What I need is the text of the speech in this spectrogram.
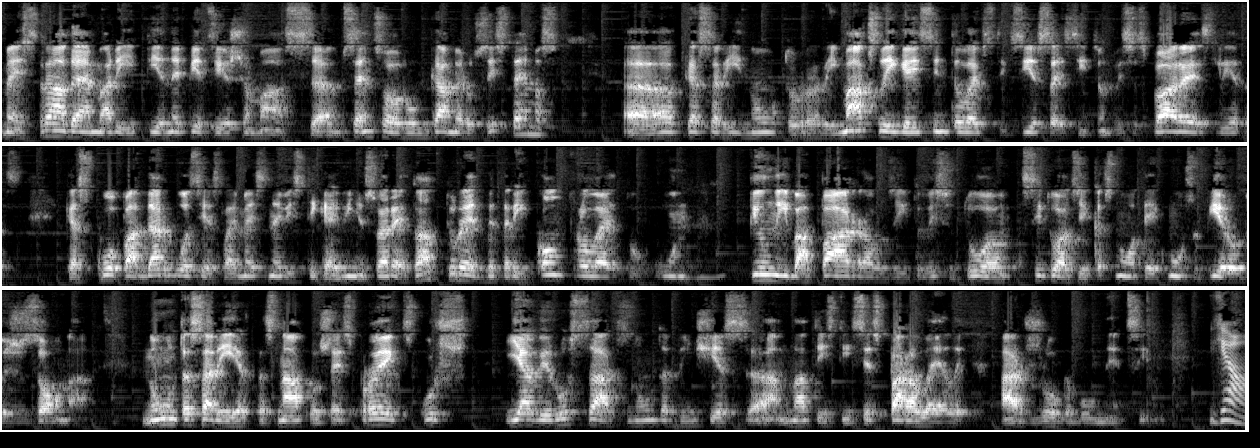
Mēs strādājam arī pie nepieciešamās um, sensoru un kameru sistēmas, kas arī, nu, tur arī mākslīgais intelekts tiks iesaistīts un visas pārējās lietas, kas kopā darbosies, lai mēs nevis tikai viņus varētu atturēt, bet arī kontrolētu un pilnībā pāraudzītu visu to situāciju, kas notiek mūsu pierobežu zonā. Nu, tas arī ir tas nākošais projekts, kurš jau ir uzsākts, nu, tad viņš ies, um, attīstīsies paralēli ar žoga būvniecību. Jā,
